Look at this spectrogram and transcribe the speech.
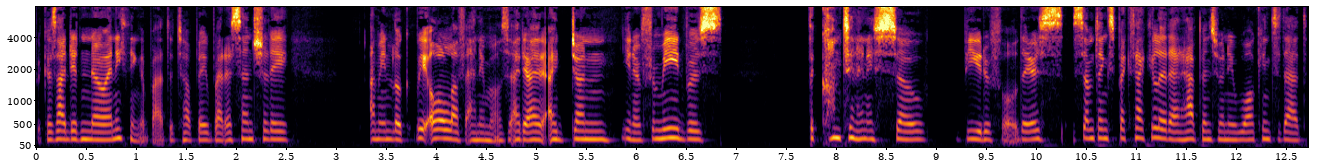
because I didn't know anything about the topic. But essentially, I mean, look, we all love animals. I, I, I don't, you know, for me, it was the continent is so beautiful. There's something spectacular that happens when you walk into that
